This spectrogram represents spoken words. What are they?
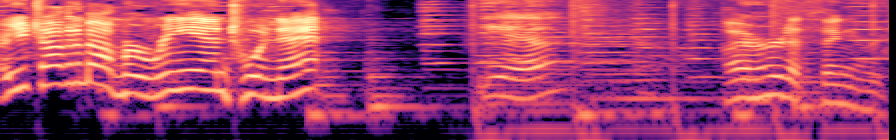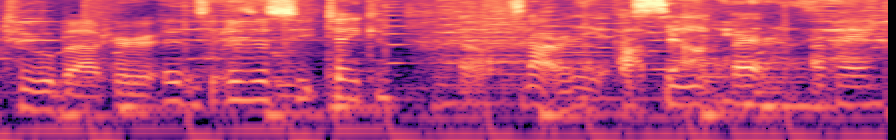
Are you talking about Marie Antoinette? Yeah. I heard a thing or two about her. Is, is a seat taken? No, it's not really a seat, but okay.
